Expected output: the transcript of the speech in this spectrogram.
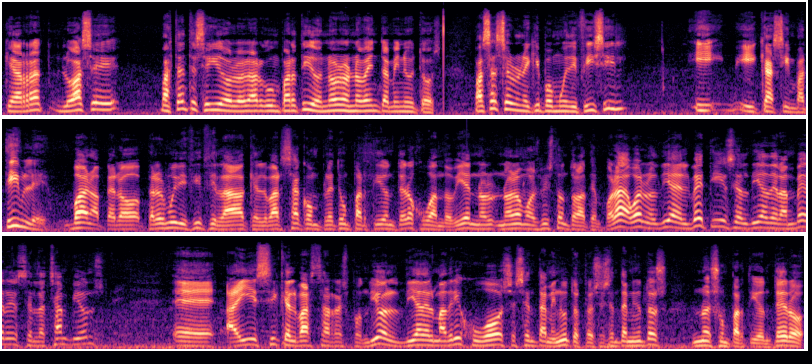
que a lo hace bastante seguido a lo largo de un partido, no los 90 minutos, pasa a ser un equipo muy difícil y, casi imbatible. Bueno, pero, pero es muy difícil ¿ah? que el Barça complete un partido entero jugando bien. No, no, lo hemos visto en toda la temporada. Bueno, el día del Betis, el día del Amberes en la Champions, eh, ahí sí que el Barça respondió. El día del Madrid jugó 60 minutos, pero 60 minutos no es un partido entero.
